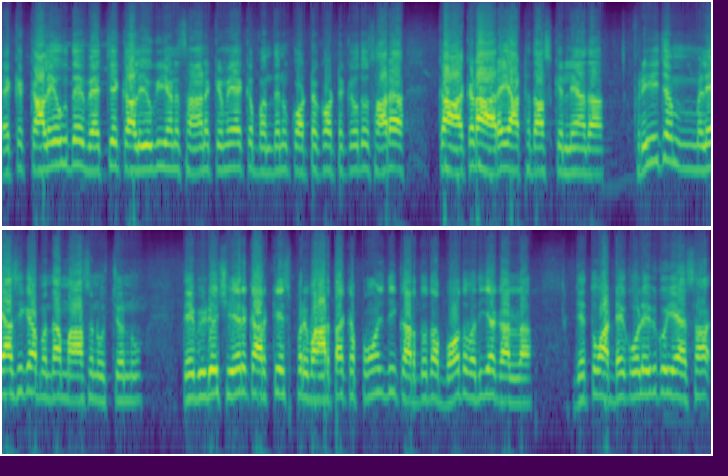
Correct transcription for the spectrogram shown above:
ਇੱਕ ਕਲਯੁਗ ਦੇ ਵਿੱਚ ਇਹ ਇਨਸਾਨ ਕਿਵੇਂ ਇੱਕ ਬੰਦੇ ਨੂੰ ਕੁੱਟ-ਕੁੱਟ ਕੇ ਉਦੋਂ ਸਾਰਾ ਘਾਹ ਕਢਾ ਰਹੇ 8-10 ਕਿੱਲਿਆਂ ਦਾ। ਫ੍ਰੀ 'ਚ ਮਿਲਿਆ ਸੀਗਾ ਬੰਦਾ ਮਾਸ ਨੋਚਣ ਨੂੰ। ਤੇ ਵੀਡੀਓ ਸ਼ੇਅਰ ਕਰਕੇ ਇਸ ਪਰਿਵਾਰ ਤੱਕ ਪਹੁੰਚਦੀ ਕਰ ਦੋ ਤਾਂ ਬਹੁਤ ਵਧੀਆ ਗੱਲ ਆ। ਜੇ ਤੁਹਾਡੇ ਕੋਲੇ ਵੀ ਕੋਈ ਐਸਾ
